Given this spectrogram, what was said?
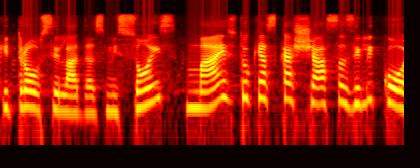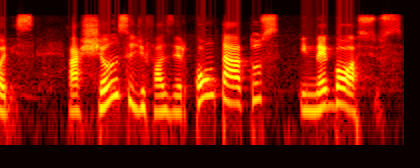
que trouxe lá das missões mais do que as cachaças e licores, a chance de fazer contatos e negócios.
